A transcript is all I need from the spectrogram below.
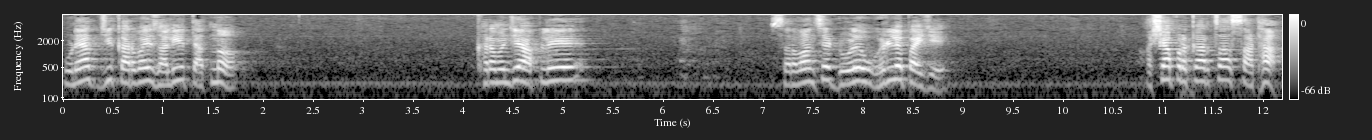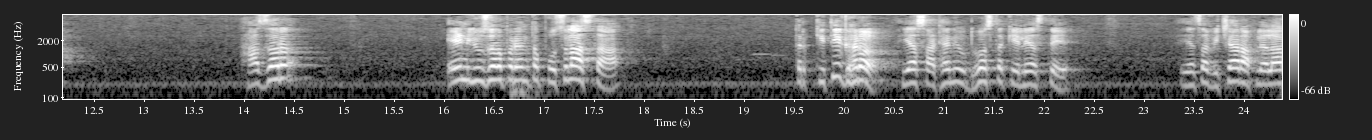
पुण्यात जी कारवाई झाली त्यातनं खरं म्हणजे आपले सर्वांचे डोळे उघडले पाहिजे अशा प्रकारचा साठा हा जर एंड युजरपर्यंत पोचला असता तर किती घरं या साठ्याने उद्ध्वस्त केले असते याचा विचार आपल्याला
